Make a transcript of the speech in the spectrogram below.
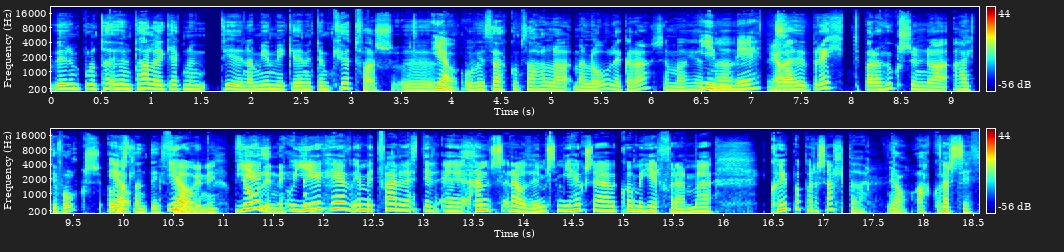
við höfum, búin, höfum talað í gegnum tíðina mjög mikið einmitt um kjötfass uh, og við þökkum það Halla Melló, leikara, sem að hérna, bara hefur breytt bara hugsun að hætti fólks á Já. Íslandi. Þjóðinni. og ég hef einmitt farið eftir uh, hans ráðum sem ég hugsa að hafi komið hér fram að kaupa bara saltaða Já, akkurat. farsið,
